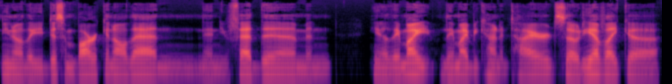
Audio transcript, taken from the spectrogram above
you know, they disembark and all that, and, and you fed them, and, you know, they might they might be kind of tired. So do you have, like, a,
